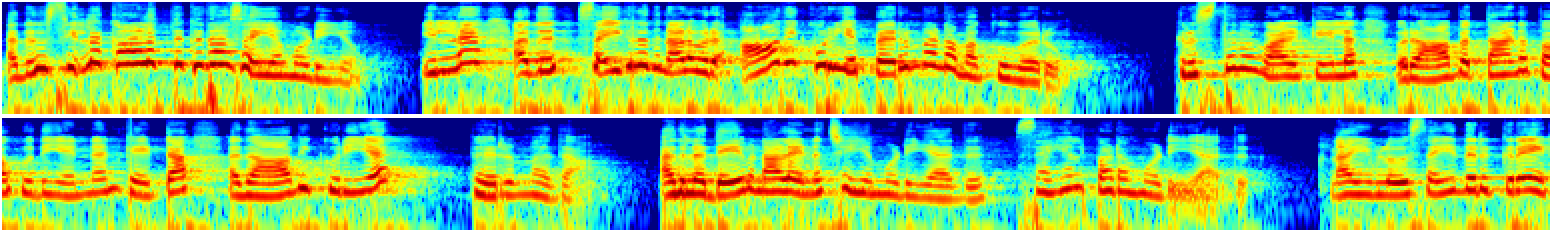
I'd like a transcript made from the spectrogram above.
அது சில காலத்துக்கு தான் செய்ய முடியும். இல்லை அது செய்கிறதுனால ஒரு ஆவிக்குரிய பெருமை நமக்கு வரும். கிறிஸ்தவ வாழ்க்கையில் ஒரு ஆபத்தான பகுதி என்னன்னு கேட்டால் அது ஆவிக்குரிய பெருமை தான் அதில் தேவனால் என்ன செய்ய முடியாது? செயல்பட முடியாது. நான் இவ்வளவு செய்திருக்கிறேன்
